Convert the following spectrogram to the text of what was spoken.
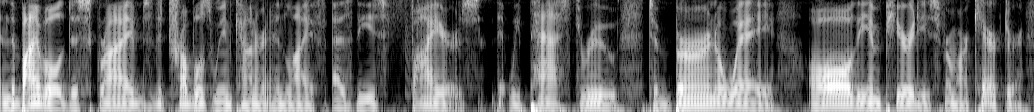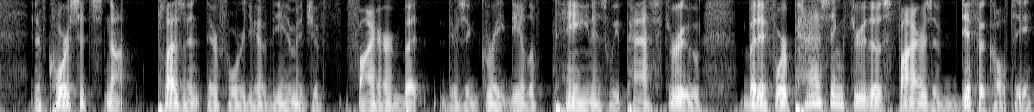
And the Bible describes the troubles we encounter in life as these fires that we pass through to burn away all the impurities from our character. And of course, it's not pleasant, therefore, you have the image of fire, but there's a great deal of pain as we pass through. But if we're passing through those fires of difficulty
